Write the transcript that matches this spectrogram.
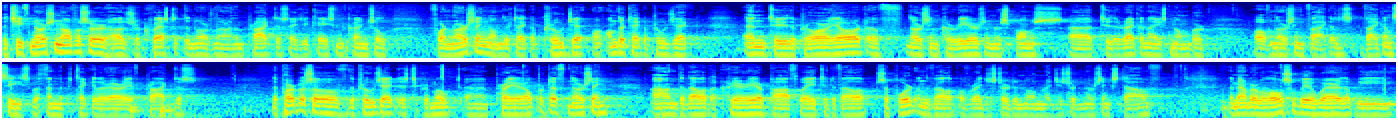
The Chief Nursing Officer has requested the Northern Ireland Practice Education Council for Nursing undertake a project, undertake a project into the priority of nursing careers in response uh, to the recognised number of nursing vacancies within the particular area of practice. The purpose of the project is to promote uh, operative nursing and develop a career pathway to develop, support and develop of registered and non-registered nursing staff. The member will also be aware that we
